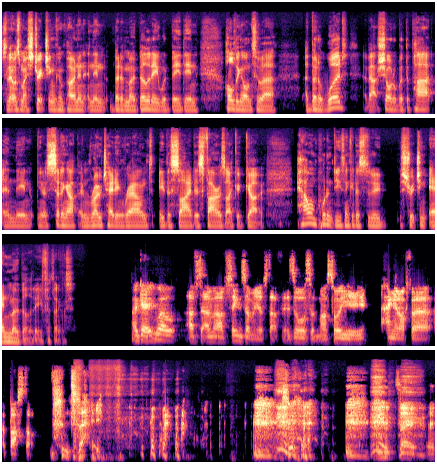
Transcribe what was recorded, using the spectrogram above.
So that was my stretching component. And then a bit of mobility would be then holding on to a, a bit of wood about shoulder width apart and then, you know, sitting up and rotating round either side as far as I could go. How important do you think it is to do stretching and mobility for things? Okay, well, I've, I've seen some of your stuff. It's awesome. I saw you hanging off a, a bus stop today. so uh,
